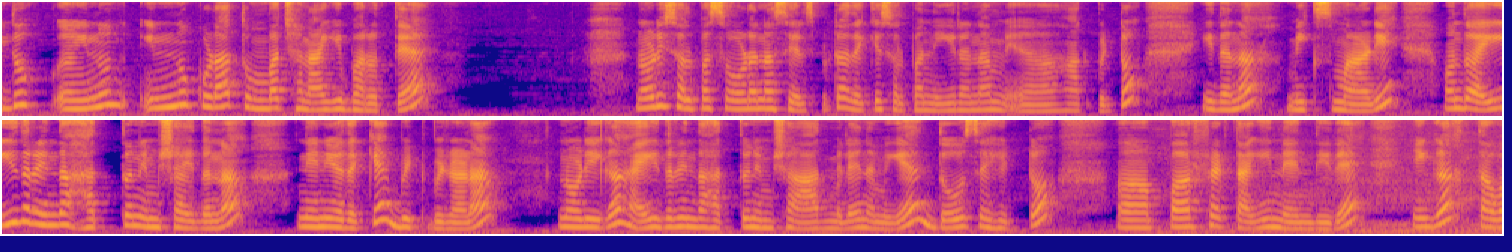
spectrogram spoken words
ಇದು, ಇನ್ನೂ ಇನ್ನೂ ಕೂಡ ತುಂಬ ಚೆನ್ನಾಗಿ ಬರುತ್ತೆ. ನೋಡಿ ಸ್ವಲ್ಪ ಸೋಡನ ಸೇರಿಸ್ಬಿಟ್ಟು ಅದಕ್ಕೆ ಸ್ವಲ್ಪ ನೀರನ್ನು ಹಾಕಿಬಿಟ್ಟು ಇದನ್ನು ಮಿಕ್ಸ್ ಮಾಡಿ ಒಂದು ಐದರಿಂದ ಹತ್ತು ನಿಮಿಷ ಇದನ್ನು ನೆನೆಯೋದಕ್ಕೆ ಬಿಟ್ಬಿಡೋಣ. ನೋಡಿ ಈಗ ಐದರಿಂದ ಹತ್ತು ನಿಮಿಷ ಆದಮೇಲೆ ನಮಗೆ ದೋಸೆ ಹಿಟ್ಟು ಪರ್ಫೆಕ್ಟಾಗಿ ನೆಂದಿದೆ. ಈಗ ತವ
